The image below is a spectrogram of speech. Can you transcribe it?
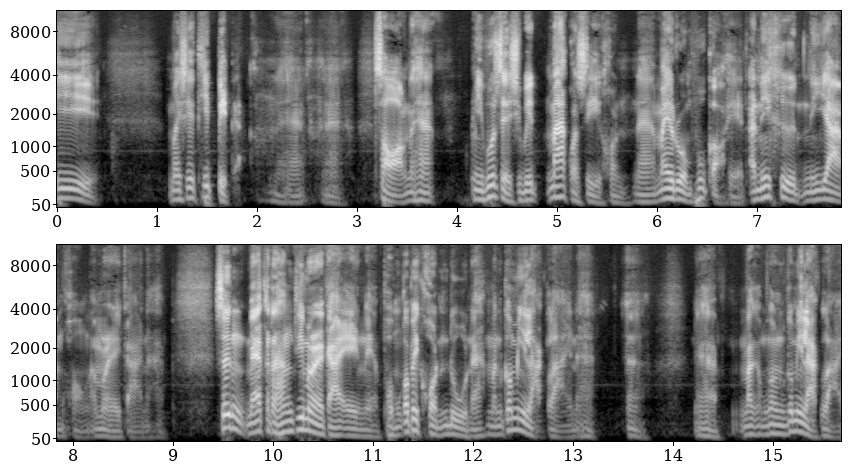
ที่ไม่ใช่ที่ปิดอะนะฮะสองนะฮะ มีผู้เสียชีวิตมากกว่า 4 คนนะไม่รวมผู้ก่อเหตุ อันนี้คือนิยามของอเมริกานะครับ ซึ่งแม้กระทั่งที่อเมริกาเองเนี่ย ผมก็ไปค้นดูนะ มันก็มีหลากหลายนะฮะนะครับมันก็มีหลากหลาย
